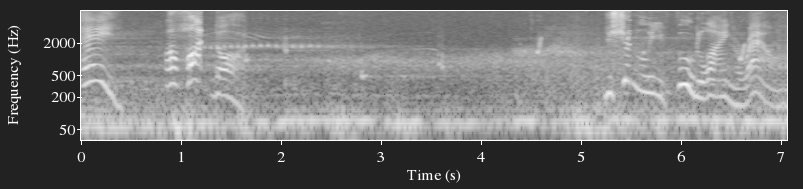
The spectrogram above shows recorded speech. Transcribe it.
Hey, a hot dog. You shouldn't leave food lying around.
